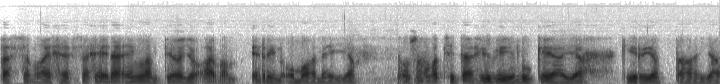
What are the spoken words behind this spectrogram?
tässä vaiheessa heidän englanti on jo aivan erinomainen ja osaavat sitä hyvin lukea ja kirjoittaa. Ja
